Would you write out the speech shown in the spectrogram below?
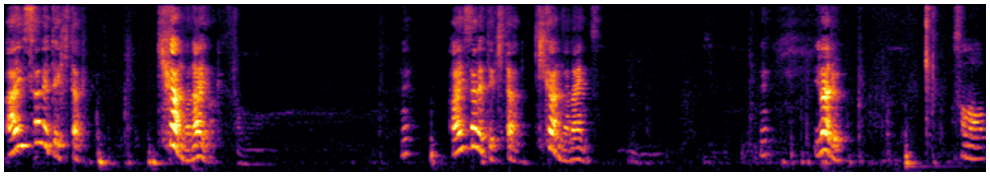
愛されてきた期間がないわけです。ね、愛されてきた期間がないんです。ね、いわゆるその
